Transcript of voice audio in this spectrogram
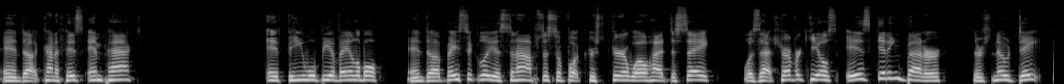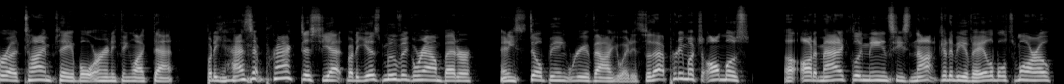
and uh, kind of his impact, if he will be available. And uh, basically, a synopsis of what Chris Carrawell had to say was that Trevor Keels is getting better. There's no date for a timetable or anything like that, but he hasn't practiced yet, but he is moving around better and he's still being reevaluated. So that pretty much almost uh, automatically means he's not going to be available tomorrow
